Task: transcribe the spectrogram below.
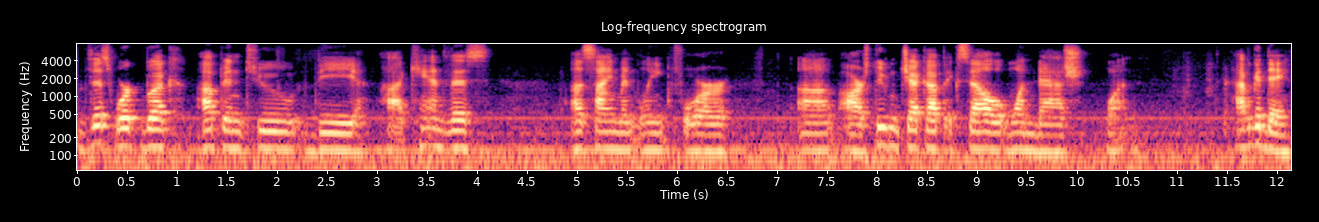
this workbook up into the uh, Canvas assignment link for uh, our student checkup Excel 1-1. Have a good day.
